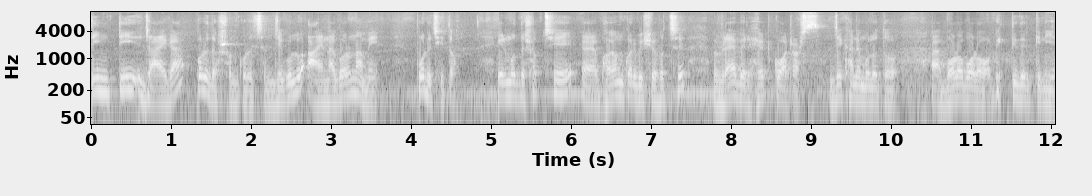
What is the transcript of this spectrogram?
তিনটি জায়গা পরিদর্শন করেছেন, যেগুলো আয়নাগর নামে পরিচিত। এর মধ্যে সবচেয়ে ভয়ঙ্কর বিষয় হচ্ছে র্যাবের হেডকোয়ার্টার্স, যেখানে মূলত বড় বড় ব্যক্তিদেরকে নিয়ে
